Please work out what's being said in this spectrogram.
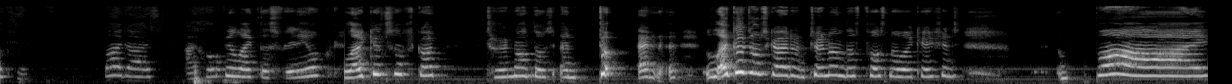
way. Okay. Bye guys. I hope you like this video. Like and subscribe. Turn on those and and like and subscribe and turn on those post notifications. Bye.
